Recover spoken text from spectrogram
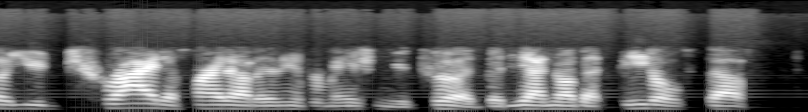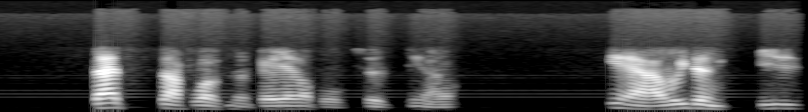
So you'd try to find out any information you could. But yeah, no, that Beatles stuff, that stuff wasn't available to, you know, yeah, we didn't, you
